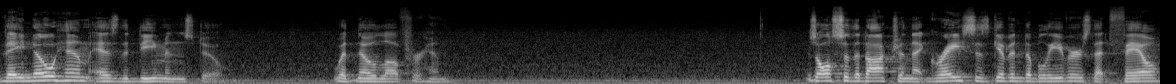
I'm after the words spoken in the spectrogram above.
They know him as the demons do, with no love for him. There's also the doctrine that grace is given to believers that fail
